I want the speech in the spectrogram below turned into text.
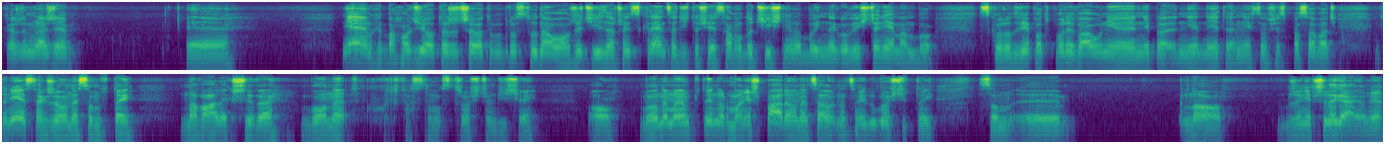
W każdym razie e, nie wiem, chyba chodzi o to, że trzeba to po prostu nałożyć i zacząć skręcać i to się samo dociśnie, no bo innego wyjścia nie mam, bo skoro dwie podpory wału nie, nie, nie, nie, ten, nie chcą się spasować, to nie jest tak, że one są tutaj na wale krzywe, bo one, kurwa z tą ostrością dzisiaj, o, bo one mają tutaj normalnie szparę, one na całej długości tutaj są, yy, no, że nie przylegają, nie?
